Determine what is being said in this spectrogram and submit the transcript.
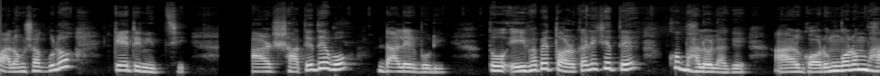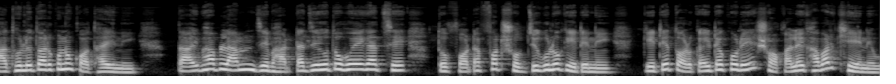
পালং শাকগুলো কেটে নিচ্ছি। আর সাথে দেব ডালের বড়ি। তো এইভাবে তরকারি খেতে খুব ভালো লাগে। আর গরম গরম ভাত হলে তো আর কোনো কথাই নেই। তাই ভাবলাম যে ভাতটা যেহেতু হয়ে গেছে, তো ফটাফট সবজিগুলো কেটে নেই। কেটে তরকারিটা করে সকালে খাবার খেয়ে নেব।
